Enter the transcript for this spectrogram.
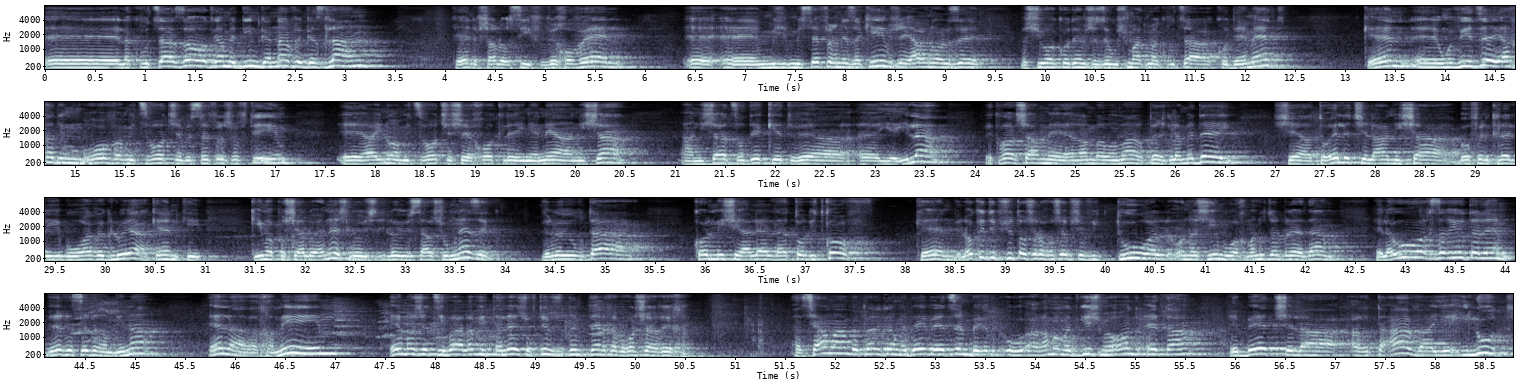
אה, לקבוצה הזאת גם את דין גנב וגזלן, כן אפשר להוסיף, וחובל אה, אה, מספר נזקים שהערנו על זה בשיעור הקודם שזה הושמט מהקבוצה הקודמת כן, אה, הוא מביא את זה יחד עם רוב המצוות שבספר שופטים, אה, היינו המצוות ששייכות לענייני הענישה, הענישה הצודקת והיעילה, וכבר שם אה, הרמב"ם אמר, פרק ל"ה, שהתועלת של הענישה באופן כללי היא ברורה וגלויה, כן, כי, כי אם הפושע לא יענש, לא, לא יוסר שום נזק ולא יורתע כל מי שיעלה על דעתו לתקוף כן, ולא כטיפשותו של החושב שוויתור על עונשים הוא רחמנות על בני אדם, אלא הוא אכזריות עליהם וערך סדר המדינה, אלא הרחמים הם מה שציווה עליו יתעלה שופטים ושופטים תתן לך בכל שעריך. אז שמה בפרק ל"ה בעצם הרמב"ם מדגיש מאוד את ההיבט של ההרתעה והיעילות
